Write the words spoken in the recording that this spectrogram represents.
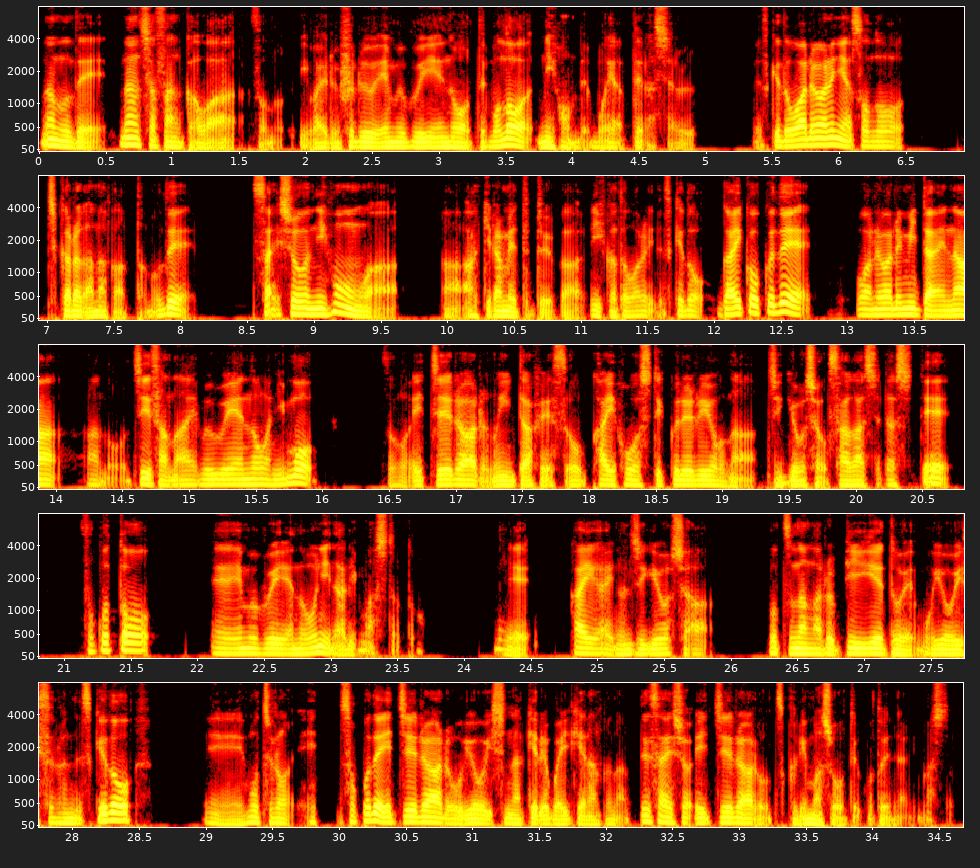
なので、何社さんかは、その、いわゆるフル MVNO ってものを日本でもやってらっしゃるんですけど、我々にはその力がなかったので、最初日本はあ諦めてというか言い方悪いですけど、外国で我々みたいなあの小さな MVNO にもその HLR のインターフェースを開放してくれるような事業者を探し出して、そこと、えー、MVNO になりましたと。で、海外の事業者とつながる P ゲートウェイも用意するんですけど、えー、もちろん、そこで HLR を用意しなければいけなくなって、最初 HLR を作りましょうということになりました。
